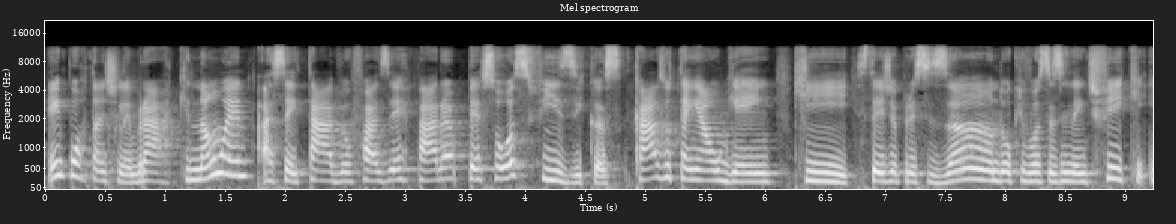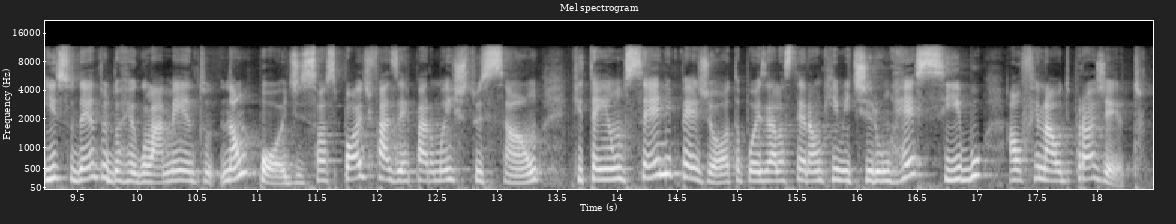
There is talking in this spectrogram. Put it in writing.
É importante lembrar que não é aceitável fazer para pessoas físicas. Caso tenha alguém que esteja precisando ou que vocês identifiquem, isso dentro do regulamento não pode. Só se pode fazer para uma instituição que tenha um CNPJ, pois elas terão que emitir um recibo ao final do projeto.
